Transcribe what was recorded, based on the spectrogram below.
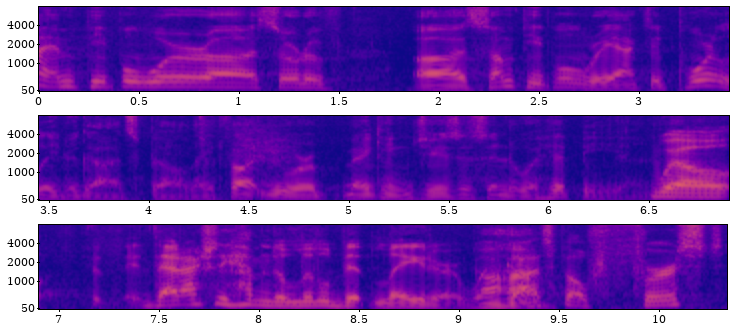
time, people were uh, sort of, uh, some people reacted poorly to Godspell. They thought you were making Jesus into a hippie. And Well, that actually happened a little bit later. When Uh-huh. Godspell first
